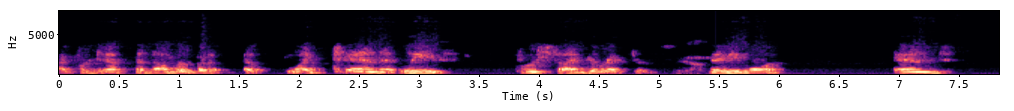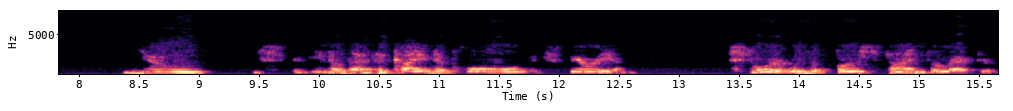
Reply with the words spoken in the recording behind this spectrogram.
I forget the number, but uh, like 10 at least first time directors, Yeah. maybe more. And you, you know, that's a kind of whole experience. Stuart was a first time director.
